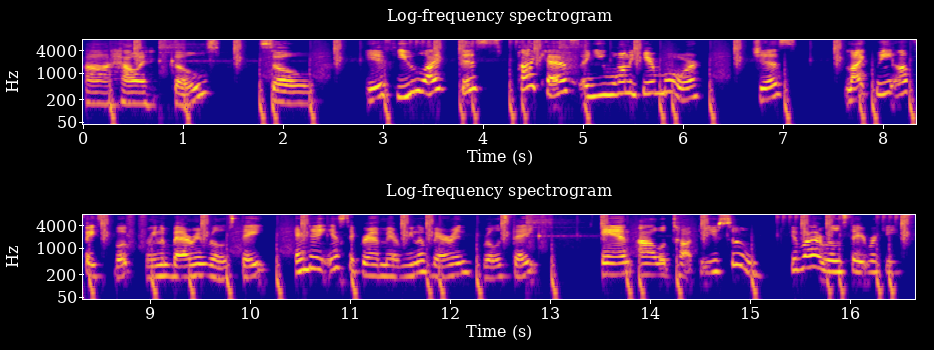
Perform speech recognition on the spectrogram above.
uh, how it goes. So if you like this podcast and you want to hear more, just like me on Facebook, Rena Barron Real Estate, and on Instagram at Rena Barron Real Estate. And I will talk to you soon. Goodbye, real estate rookies.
